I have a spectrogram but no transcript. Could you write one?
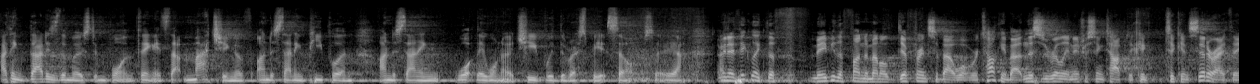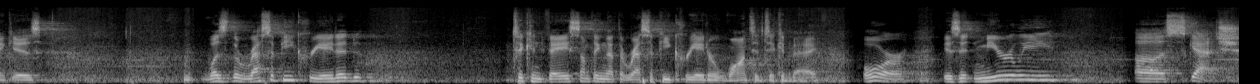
I think that is the most important thing. It's that matching of understanding people and understanding what they want to achieve with the recipe itself. So yeah. I mean, I think like the maybe the fundamental difference about what we're talking about, and this is really an interesting topic to consider. I think is was the recipe created to convey something that the recipe creator wanted to convey, or is it merely a sketch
